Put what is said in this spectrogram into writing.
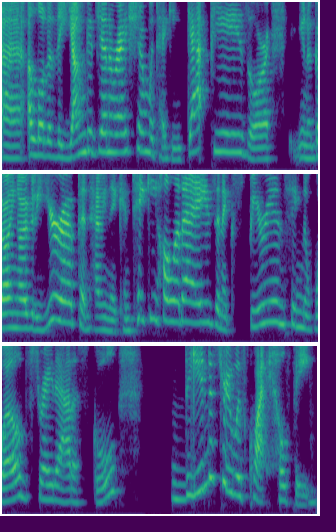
Uh, a lot of the younger generation were taking gap years or you know going over to europe and having their Contiki holidays and experiencing the world straight out of school. The industry was quite healthy.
